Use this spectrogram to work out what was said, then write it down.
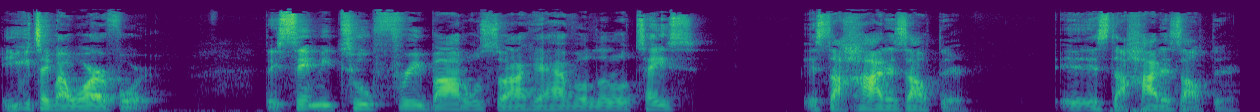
And you can take my word for it. They sent me two free bottles so I can have a little taste it's the hottest out there. It's the hottest out there.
